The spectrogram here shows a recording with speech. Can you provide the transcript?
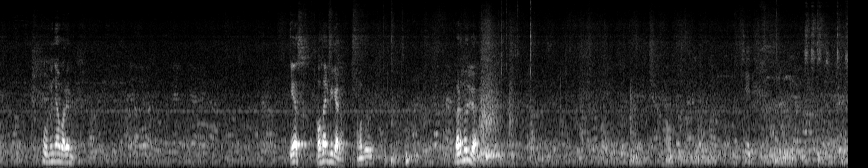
ഒന്നും ഞാൻ പറയുന്നു യെസ് അവസാനിപ്പിക്കാമല്ലോ നമുക്ക് വരുന്നില്ലോ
